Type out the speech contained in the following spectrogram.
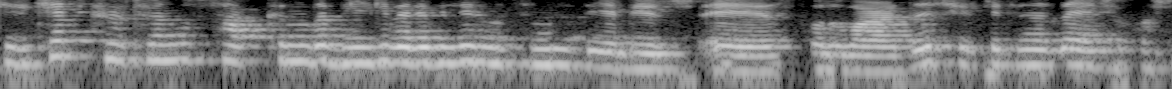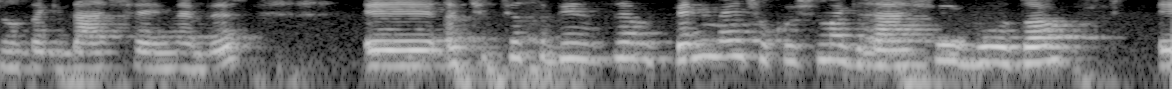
Şirket kültürünüz hakkında bilgi verebilir misiniz diye bir e, soru vardı. Şirketinizde en çok hoşunuza giden şey nedir? E, açıkçası bizim benim en çok hoşuma giden şey burada e,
